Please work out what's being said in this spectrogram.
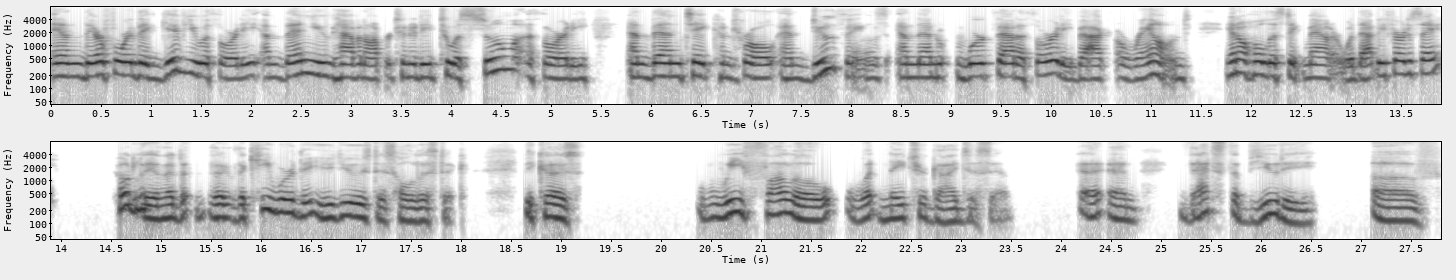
and therefore they give you authority and then you have an opportunity to assume authority and then take control and do things and then work that authority back around in a holistic manner. Would that be fair to say? Totally. And the the, the key word that you used is holistic because we follow what nature guides us in. And that's the beauty of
